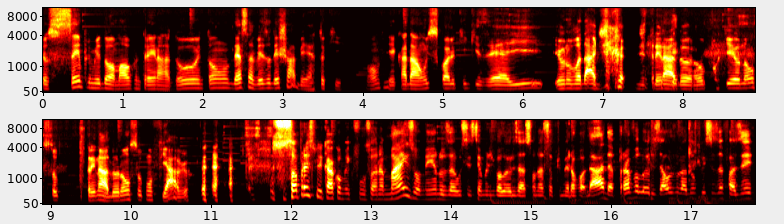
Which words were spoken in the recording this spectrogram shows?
eu sempre me dou mal com o treinador, então dessa vez eu deixo aberto aqui. Vamos ver, cada um escolhe o que quiser aí. Eu não vou dar dica de treinador, não, porque eu não sou treinador, não sou confiável. Só para explicar como é que funciona mais ou menos o sistema de valorização nessa primeira rodada, para valorizar o jogador precisa fazer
